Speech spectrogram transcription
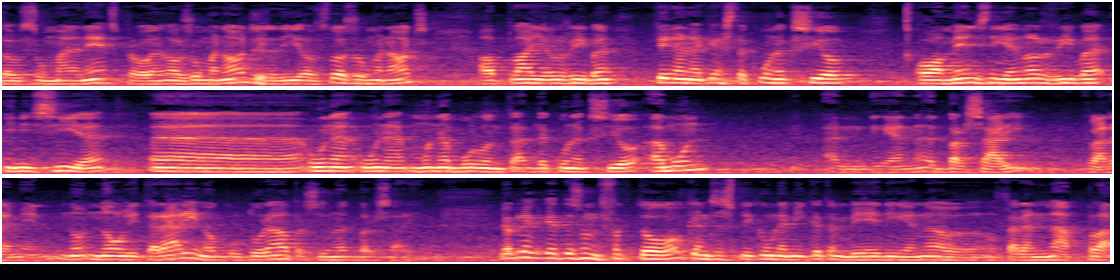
dels humanets però els humanots, és a dir, els dos humanots el Pla i el Riba tenen aquesta connexió o almenys diguem el Riba inicia eh, una, una, una voluntat de connexió amb un en, diguem, adversari clarament, no, no literari, no cultural, però sí un adversari. Jo crec que aquest és un factor que ens explica una mica també, diguem, el, el tarannà pla.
